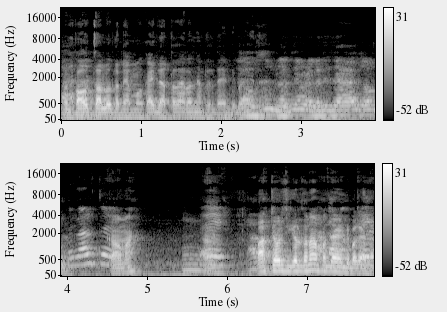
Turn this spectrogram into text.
पण पाऊस चालू होता त्यामुळे काही जाता झाला नाही आपल्याला दहांडी पाहायला. का मा? मागच्या वर्षी गेलतो ना आपण दहांडी बघायला.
